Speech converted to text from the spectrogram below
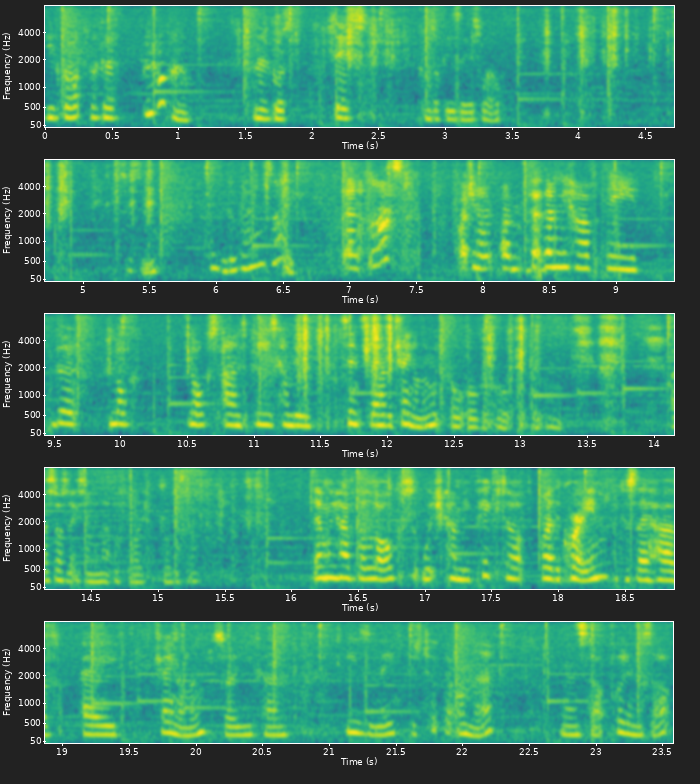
you've got like a control panel. And of course, this comes off easily as well. So see, look inside. Then last, actually um, then we have the the log logs, and these can be since they have a chain on them. Which, oh, oh, oh, oh, oh. I explaining that before. Then we have the logs, which can be picked up by the crane because they have a chain on them, so you can easily just put that on there and then start pulling this up.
